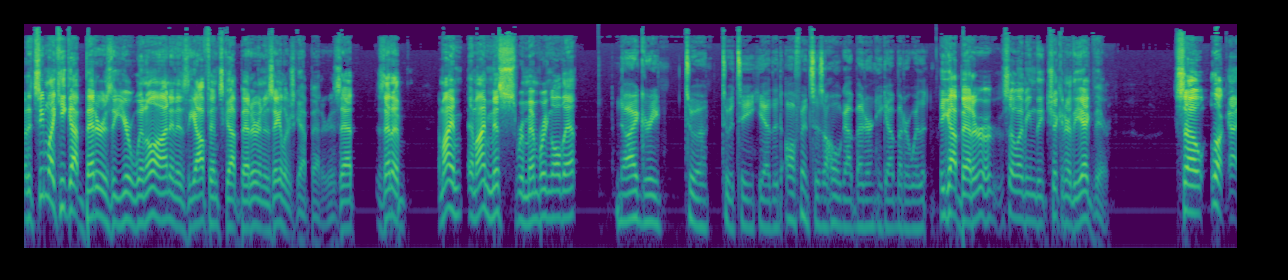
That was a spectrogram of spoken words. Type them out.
But it seemed like he got better as the year went on, and as the offense got better, and as Ahlers got better. Is that is that a? Am I am I misremembering all that? No, I agree to a to a T. Yeah, the offense as a whole got better, and he got better with it. He got better. Or, so I mean, the chicken or the egg there. So look, I,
